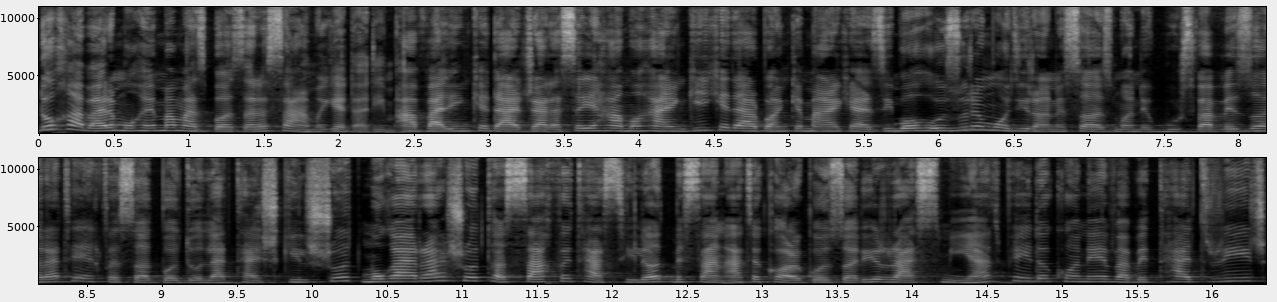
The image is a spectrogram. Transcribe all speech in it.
دو خبر مهمم از بازار سرمایه داریم. اول اینکه در جلسه هماهنگی که در بانک مرکزی با حضور مدیران سازمان بورس و وزارت اقتصاد با دولت تشکیل شد مقرر شد تا سقف تسهیلات به صنعت کارگزاری رسمیت پیدا کنه و به تدریج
